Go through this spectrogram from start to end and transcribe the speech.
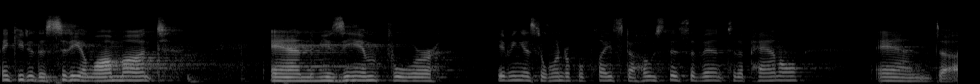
Thank you to the City of Longmont and the museum for giving us a wonderful place to host this event, to the panel. And uh,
